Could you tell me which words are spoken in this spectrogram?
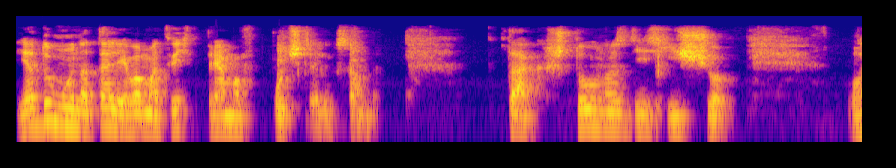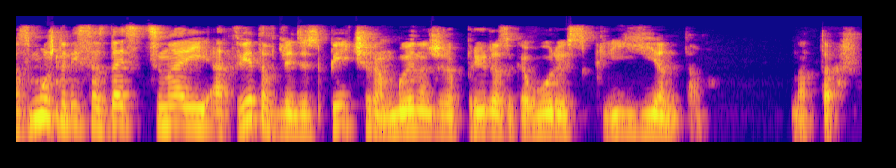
Я думаю, Наталья вам ответит прямо в почте, Александр. Так, что у нас здесь еще? Возможно ли создать сценарий ответов для диспетчера менеджера при разговоре с клиентом? Наташа.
